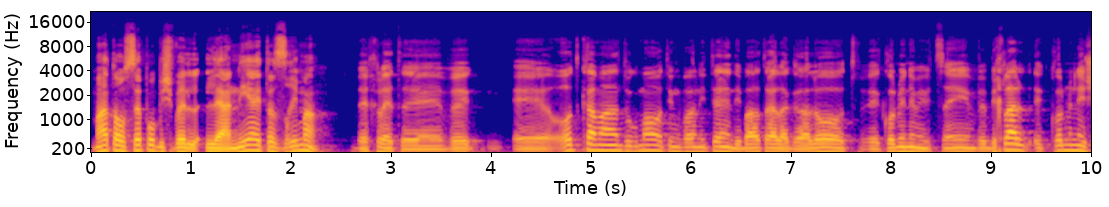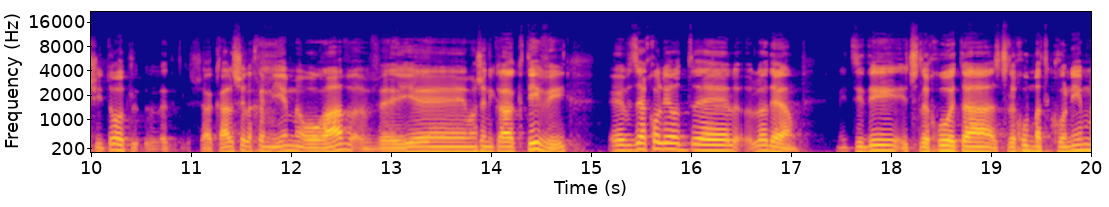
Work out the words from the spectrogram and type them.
מה אתה עושה פה בשביל להניע את הזרימה? בהחלט. אה, ועוד כמה דוגמאות, אם כבר ניתן, דיברת על הגרלות וכל מיני מבצעים, ובכלל, כל מיני שיטות שהקהל שלכם יהיה מעורב ויהיה, מה שנקרא, אקטיבי. אה, וזה יכול להיות, אה, לא יודע, מצידי, תשלחו, ה... תשלחו מתכונים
